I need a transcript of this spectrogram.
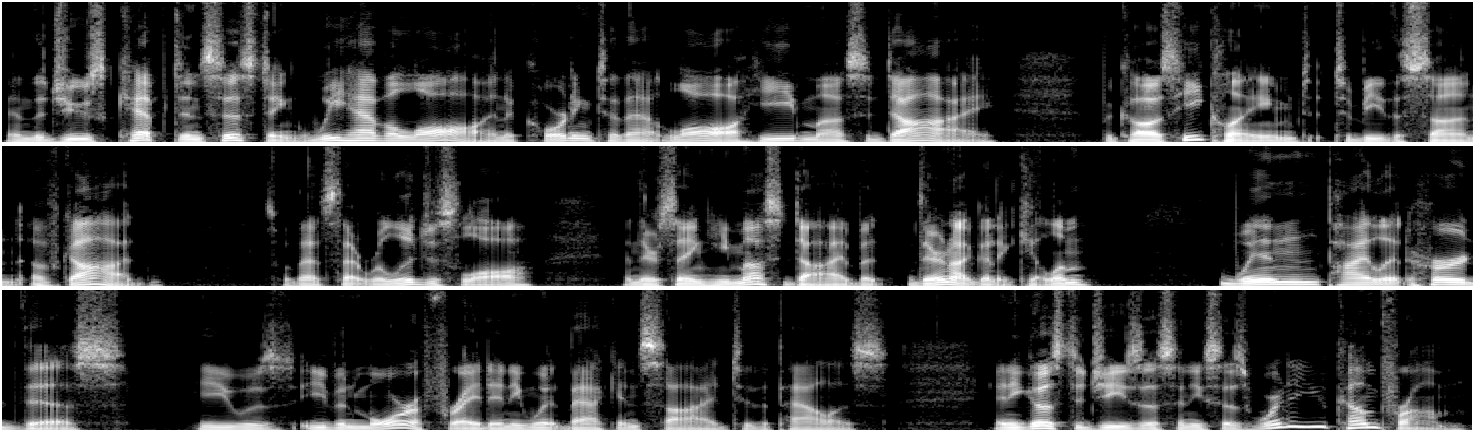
And the Jews kept insisting, We have a law, and according to that law, he must die, because he claimed to be the Son of God. So that's that religious law, and they're saying he must die, but they're not going to kill him. When Pilate heard this, he was even more afraid and he went back inside to the palace. And he goes to Jesus and he says, Where do you come from?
